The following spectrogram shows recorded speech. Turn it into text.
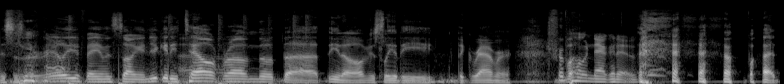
This is a really famous song, and you can tell from the, the you know obviously the the grammar, Triple negative. but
